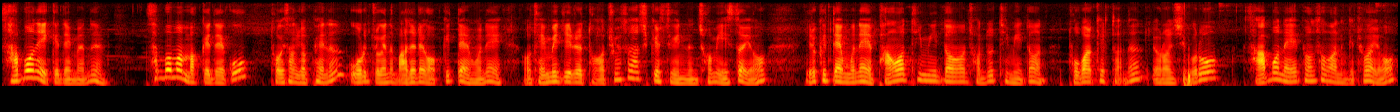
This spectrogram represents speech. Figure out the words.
4번에 있게 되면은 3번만 맞게 되고 더 이상 옆에는 오른쪽에는 맞을 애가 없기 때문에 어, 데미지를 더 최소화시킬 수 있는 점이 있어요. 이렇기 때문에 방어팀이든 전투팀이든 도발 캐릭터는 이런 식으로 4번에 편성하는 게 좋아요.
